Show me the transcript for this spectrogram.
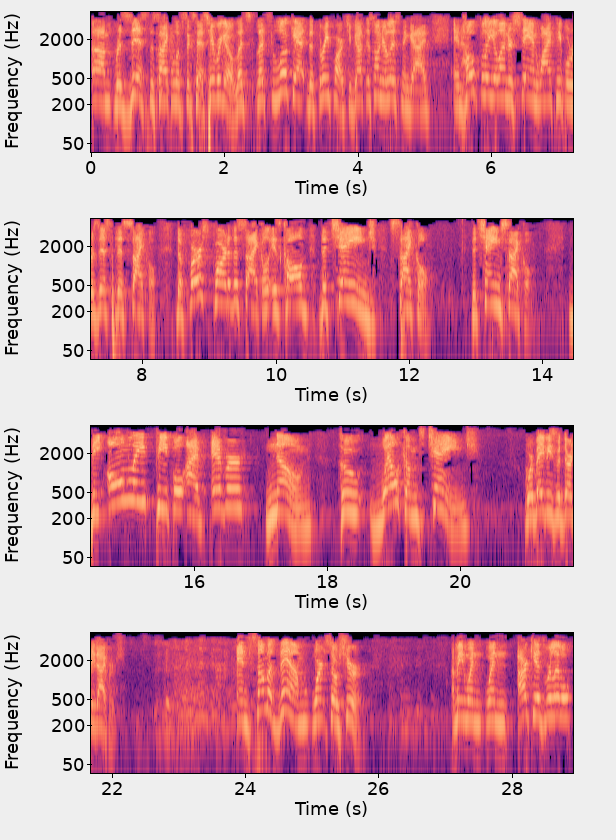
um, resist the cycle of success. Here we go. Let's let's look at the three parts. You've got this on your listening guide, and hopefully you'll understand why people resist this cycle. The first part of the cycle is called the change cycle. The change cycle. The only people I've ever known who welcomed change were babies with dirty diapers. and some of them weren't so sure. I mean, when, when our kids were little,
